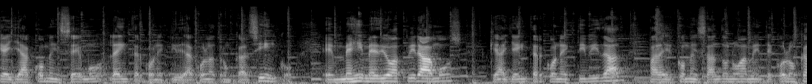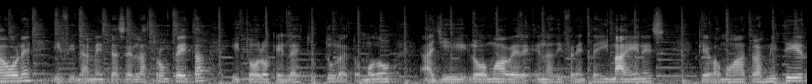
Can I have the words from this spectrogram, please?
que ya comencemos la interconectividad con la troncal 5. En mes y medio aspiramos que haya interconectividad para ir comenzando nuevamente con los cajones y finalmente hacer las trompetas y todo lo que es la estructura. De todos modos, allí lo vamos a ver en las diferentes imágenes que vamos a transmitir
